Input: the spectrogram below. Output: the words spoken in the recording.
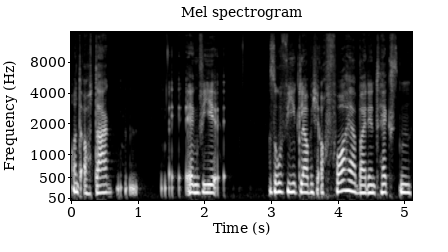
Und auch da irgendwie, so wie glaube ich auch vorher bei den Texten,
